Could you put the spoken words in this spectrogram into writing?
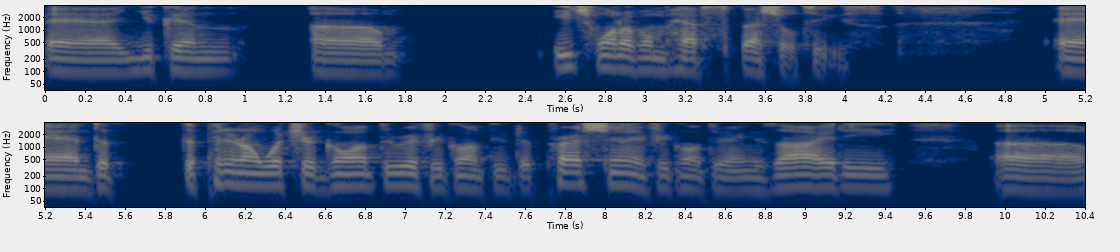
and you can um, each one of them have specialties. And de- depending on what you're going through if you're going through depression if you're going through anxiety uh,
